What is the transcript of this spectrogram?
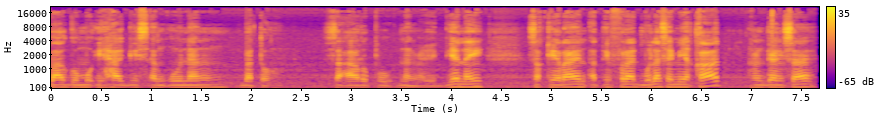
bago mo ihagis ang unang bato sa araw po ng Eid. Yan ay sa Kiran at Ifrad mula sa miqat hanggang sa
